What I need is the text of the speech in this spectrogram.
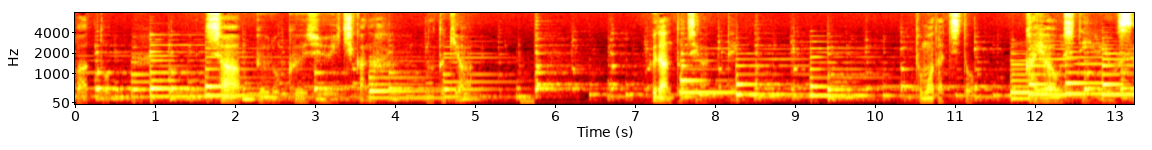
パートシャープ61かなの時は普段と違って友達と会話をしている様子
